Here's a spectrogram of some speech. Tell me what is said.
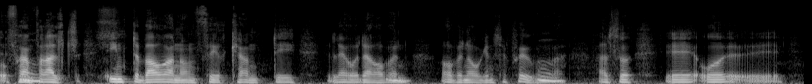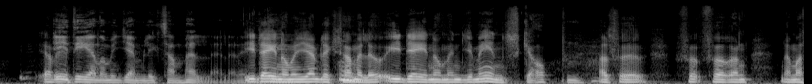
Och framförallt mm. inte bara någon fyrkantig låda av en, mm. av en organisation. Mm. Alltså, eh, och, eh, idén om ett jämlikt samhälle? Eller? Idén om ett jämlikt mm. samhälle och idén om en gemenskap. Mm. Alltså för, för en, när man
